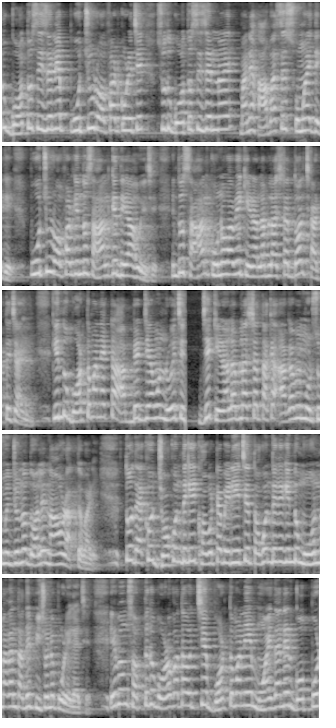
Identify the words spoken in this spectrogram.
তো গত সিজনে প্রচুর অফার করেছে। শুধু গত সিজন নয় মানে হাবাসের সময় থেকে প্রচুর অফার কিন্তু সাহালকে দেওয়া হয়েছে। কিন্তু সাহাল কোনোভাবেই কেরালা ব্লাস্টার দল ছাড়তে চায়নি। কিন্তু বর্তমানে একটা আপডেট যেমন রয়েছে যে কেরালা ব্লাস্টার তাকে আগামী মরশুমের জন্য দলে নাও রাখতে পারে। তো দেখো, যখন থেকে এই খবরটা বেরিয়েছে, তখন থেকে কিন্তু মোহনবাগান তাদের পিছনে পড়ে গেছে। এবং সবথেকে বড় কথা হচ্ছে, বর্তমানে ময়দানের গপ্পর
